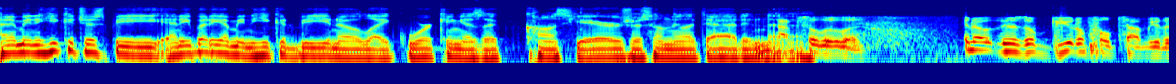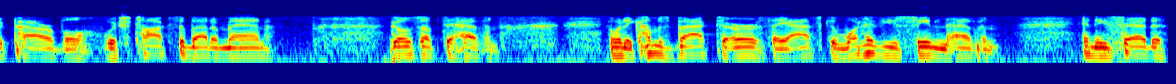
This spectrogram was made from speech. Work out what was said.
And I mean, he could just be anybody. I mean, he could be, you know, like working as a concierge or something like that. In, uh... Absolutely. You know, there's a beautiful Talmudic parable which talks about a man goes up to heaven. And when he comes back to earth, they ask him, What have you seen in heaven? And he said,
